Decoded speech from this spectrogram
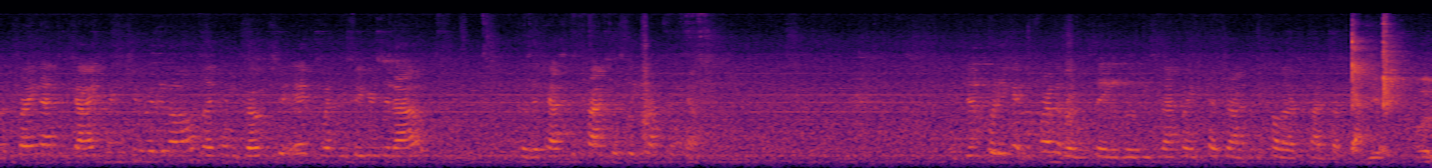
But try not to guide him to it at all, let him go to it when he figures it out, because it has to consciously come from him. If you're putting it in front of him and saying, Blue, he's not going to catch on to the color concept, yes. Yes, blue.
